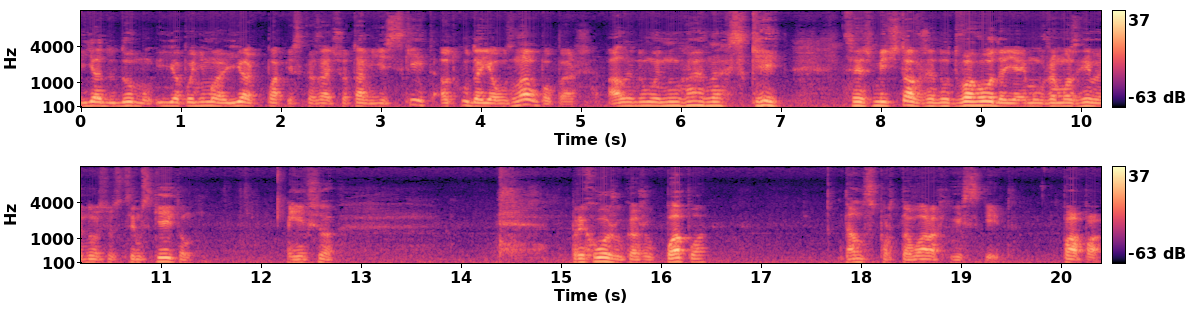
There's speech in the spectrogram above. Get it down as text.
Я додому, і я розумію, як папі сказати, що там є скейт, откуда я узнав, по-перше, але думаю, ну гарно, скейт. Це ж мечта вже ну, два роки я йому вже мозги виношу з цим скейтом. І все. Приходжу, кажу, папа, там в спорттоварах є скейт. Папа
